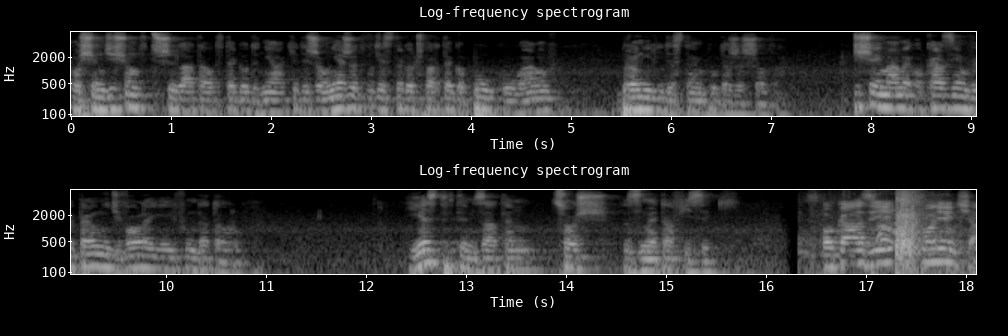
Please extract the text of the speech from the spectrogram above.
83 lata od tego dnia, kiedy żołnierze 24 Pułku Ułanów bronili dostępu do Rzeszowa. Dzisiaj mamy okazję wypełnić wolę jej fundatorów. Jest w tym zatem coś z metafizyki. Z okazji odsłonięcia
